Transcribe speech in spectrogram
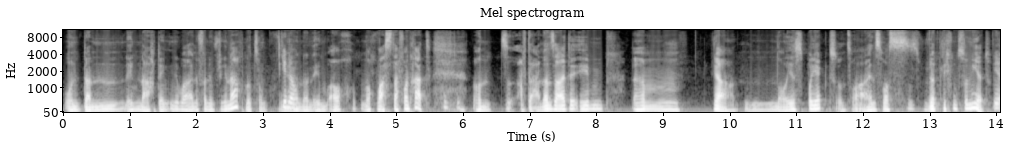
und dann eben nachdenken über eine vernünftige Nachnutzung, wo Genau. man dann eben auch noch was davon hat. Und auf der anderen Seite eben ähm, ja, ein neues Projekt und zwar eins, was wirklich funktioniert Ja.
